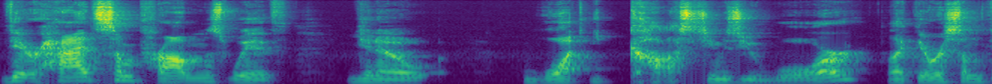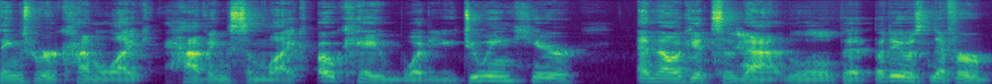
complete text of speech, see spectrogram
there had some problems with you know what costumes you wore. Like there were some things we were kind of like having some like okay what are you doing here? And i'll get to that in a little bit but it was never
